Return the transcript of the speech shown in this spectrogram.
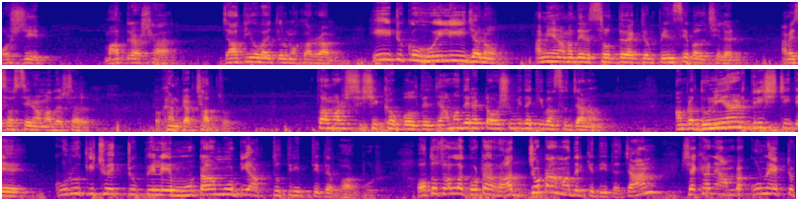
মসজিদ, মাদ্রাসা, জাতীয় বাইতুল মোকাররম? এইটুকু হইলেই যেন আমি আমাদের শ্রদ্ধেয় একজন প্রিন্সিপাল ছিলেন। আমি সস্তিনা মাদ্রাসার ওখানকার ছাত্র। তো আমার শিক্ষক বলতেন যে, আমাদের একটা অসুবিধা কী মাসুদ জানো? আমরা দুনিয়ার দৃষ্টিতে কোনো কিছু একটু পেলে মোটামুটি আত্মতৃপ্তিতে ভরপুর। অথচ আল্লাহ গোটা রাজ্যটা আমাদেরকে দিতে চান, সেখানে আমরা কোনো একটা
